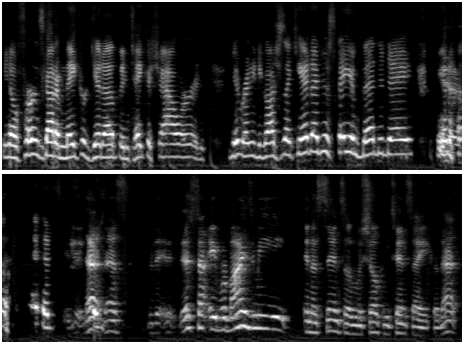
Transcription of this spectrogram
you know fern's got to make her get up and take a shower and get ready to go she's like can't i just stay in bed today you Yeah. know it's That, that's it's, it reminds me in a sense of Mushoku Tensei because that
